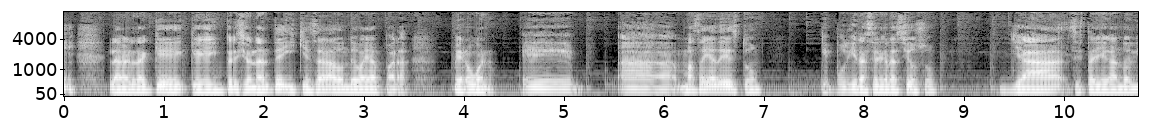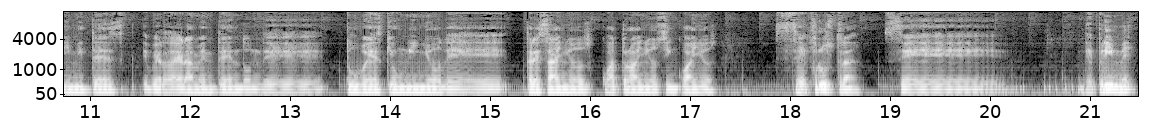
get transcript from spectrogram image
la verdad que, impresionante y quién sabe a dónde vaya a parar. Pero bueno, más allá de esto, que pudiera ser gracioso, ya se está llegando a límites verdaderamente en donde tú ves que un niño de 3 años, 4 años, 5 años se frustra, se deprime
